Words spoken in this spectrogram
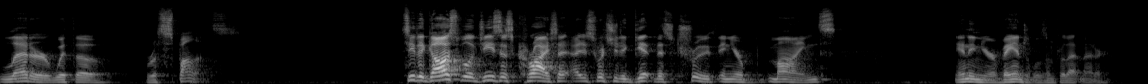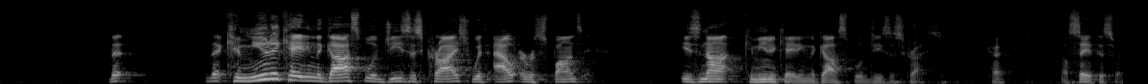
letter with a response. See, the gospel of Jesus Christ, I, just want you to get this truth in your minds and in your evangelism for that matter. That, that communicating the gospel of Jesus Christ without a response is not communicating the gospel of Jesus Christ. I'll say it this way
